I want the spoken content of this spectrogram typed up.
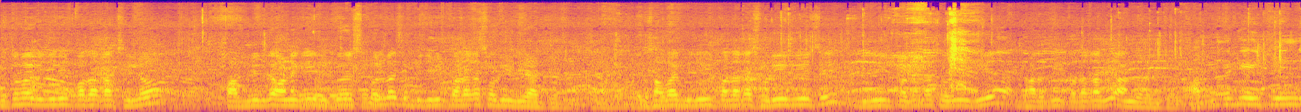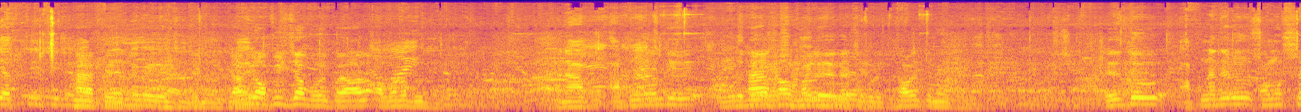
প্রথমে বিজেপির পতাকা ছিল। পাবলিকরা অনেকেই রিকোয়েস্ট করল যে বিজেপির পতাকা সরিয়ে দেওয়ার জন্য। তো সবাই বিজেপির পতাকা সরিয়ে দিয়েছে। বিজেপির পতাকা সরিয়ে দিয়ে ভারতীয় পতাকা দিয়ে আন্দোলন চলছে আপনারা কি এই ট্রেন যাত্রী ছিলেন? হ্যাঁ আপনারা নেমে গেছেন। আমি অফিস যাব অবরোধ উঠবো মানে আপ- আপনারাও কি হ্যাঁ সবাই হয়ে গেছে সবাই তো নেই এতে তো আপনাদেরও সমস্যা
